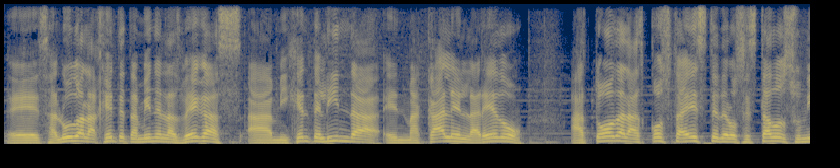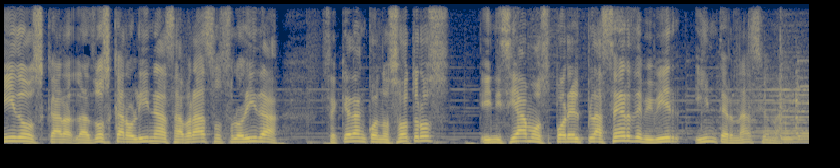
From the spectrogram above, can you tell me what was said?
Eh, saludo a la gente también en Las Vegas, a mi gente linda en McAllen, Laredo, a toda la costa este de los Estados Unidos, las dos Carolinas, abrazos Florida. Se quedan con nosotros. Iniciamos por el placer de vivir internacional.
